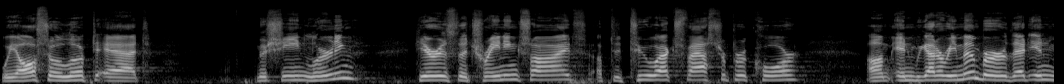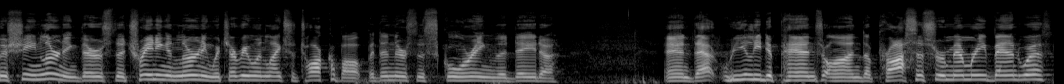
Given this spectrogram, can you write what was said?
We also looked at machine learning. Here is the training size, up to 2x faster per core. Um, and we got to remember that in machine learning, there's the training and learning, which everyone likes to talk about, but then there's the scoring the data. And that really depends on the processor memory bandwidth.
